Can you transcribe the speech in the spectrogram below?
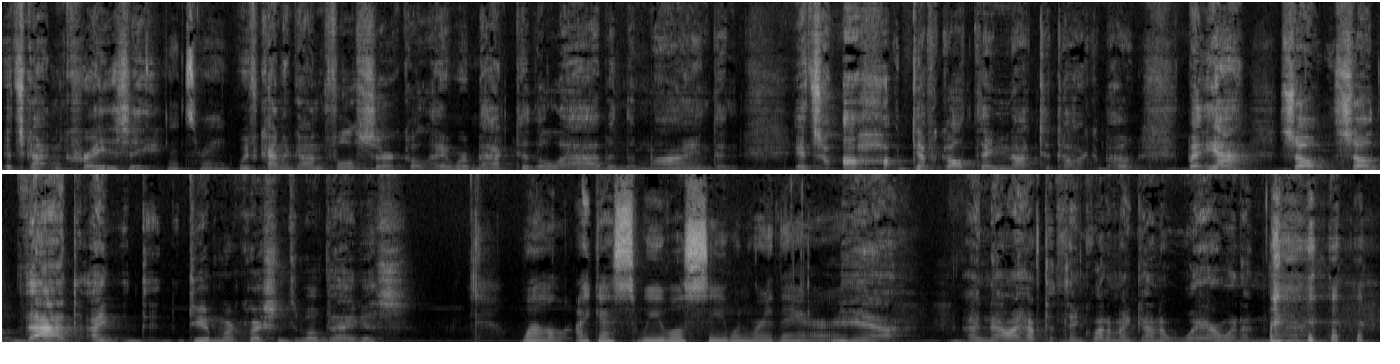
it's gotten crazy. That's right. We've kind of gone full circle. Eh? We're back to the lab and the mind, and it's a difficult thing not to talk about. But yeah, so so that I do. You have more questions about Vegas? Well, I guess we will see when we're there. Yeah. And now I have to think, what am I gonna wear when I'm there?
